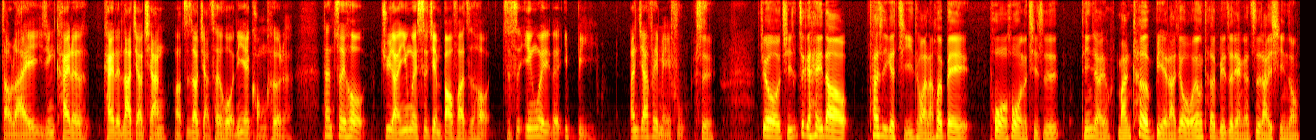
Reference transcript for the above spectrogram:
找来已经开了开了辣椒枪啊，制造假车祸，你也恐吓了，但最后居然因为事件爆发之后，只是因为了一笔安家费没付，是，就其实这个黑道它是一个集团啊，会被破获呢，其实听起来蛮特别啦，就我用特别这两个字来形容。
